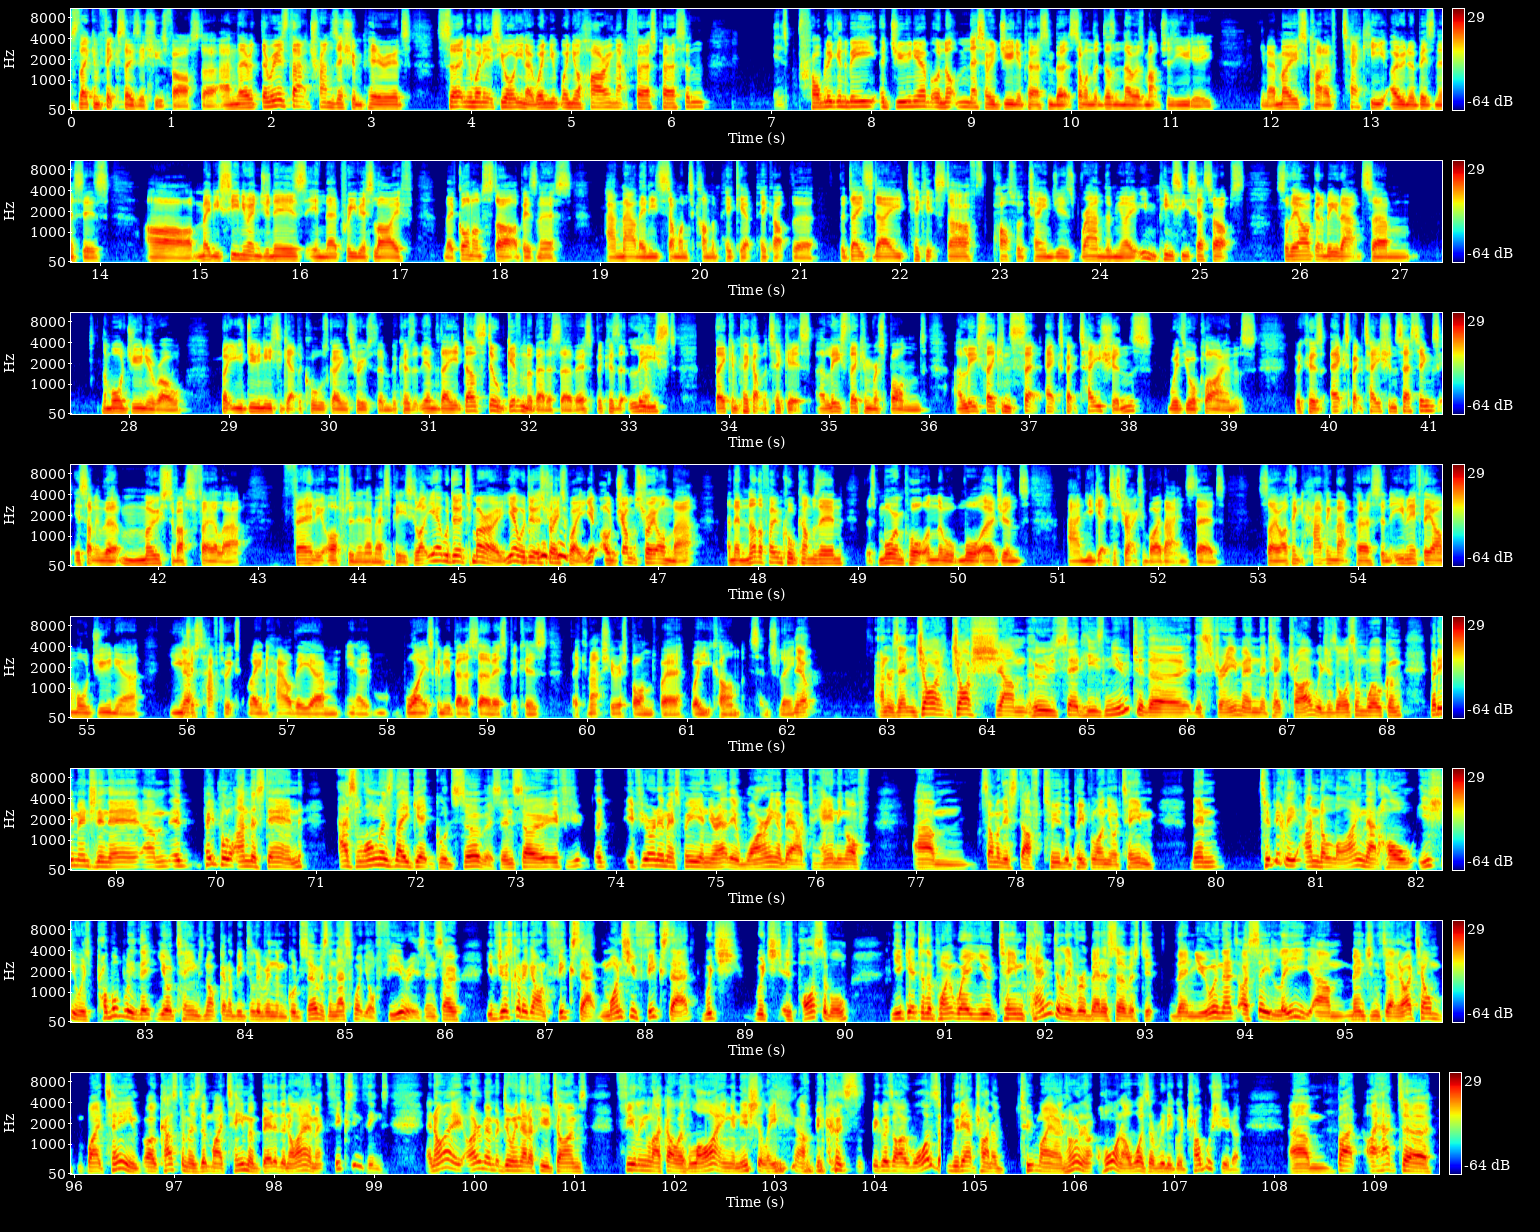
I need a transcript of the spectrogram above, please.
so they can fix those issues faster. And there there is that transition period. Certainly when it's your you know when you when you're hiring that first person, it's probably going to be a junior or not necessarily a junior person, but someone that doesn't know as much as you do. You know, most kind of techie owner businesses are maybe senior engineers in their previous life. They've gone on to start a business, and now they need someone to come and pick up pick up the the day to day ticket stuff, password changes, random, you know, even PC setups. So they are going to be that um, the more junior role. But you do need to get the calls going through to them because at the end of the day, it does still give them a better service because at least yeah. they can pick up the tickets, at least they can respond, at least they can set expectations with your clients because expectation settings is something that most of us fail at fairly often in MSPs. You're like, yeah, we'll do it tomorrow. Yeah, we'll do it straight away. Yep, I'll jump straight on that. And then another phone call comes in that's more important, or more urgent, and you get distracted by that instead. So I think having that person, even if they are more junior, you yeah. just have to explain how the um, you know, why it's going to be better service because they can actually respond where where you can't essentially. Yep. Hundred percent. Josh, Josh um, who said he's new to the the stream and the tech tribe, which is awesome. Welcome. But he mentioned in there, um, people understand as long as they get good service. And so if you if you're an MSP and you're out there worrying about handing off um, some of this stuff to the people on your team, then typically underlying that whole issue is probably that your team's not going to be delivering them good service and that's what your fear is and so you've just got to go and fix that and once you fix that which which is possible you get to the point where your team can deliver a better service to, than you. And that's, I see Lee um, mentions down there. I tell my team, or customers, that my team are better than I am at fixing things. And I, I remember doing that a few times, feeling like I was lying initially uh, because because I was, without trying to toot my own horn, I was a really good troubleshooter. Um, but I had to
